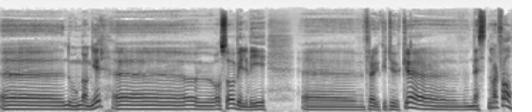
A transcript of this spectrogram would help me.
øh, noen ganger. Øh, og så vil vi Uh, fra uke til uke, nesten i hvert fall,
